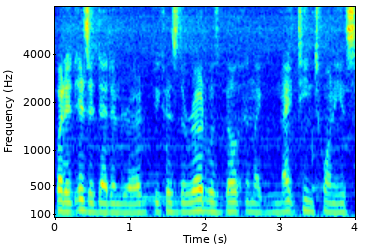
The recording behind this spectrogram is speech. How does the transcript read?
but it is a dead end road because the road was built in like 1920s,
